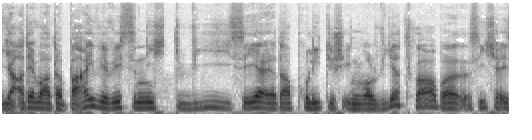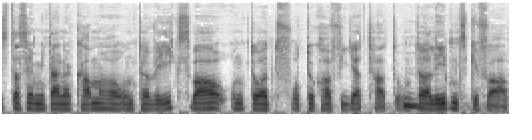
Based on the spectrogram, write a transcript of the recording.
Ja, der war dabei. Wir wissen nicht, wie sehr er da politisch involviert war, aber sicher ist, dass er mit einer Kamera unterwegs war und dort fotografiert hat unter mhm. Lebensgefahr.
